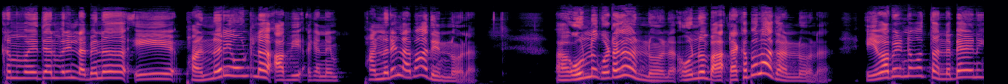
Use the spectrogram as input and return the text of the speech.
ක්‍රමවේදයන් වලින් ලැබෙන ඒ පන්නරේ ඔවුන්ටල අවි ගැන පන්නරේ ලබා දෙන්න ඕන. අ, ඔන්න ගොඩ ගන්න ඕන. ඔන්න බ- රැක බලා ගන්න ඕන. ඒවා පෙන්නවත් අන්න බෑනි.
